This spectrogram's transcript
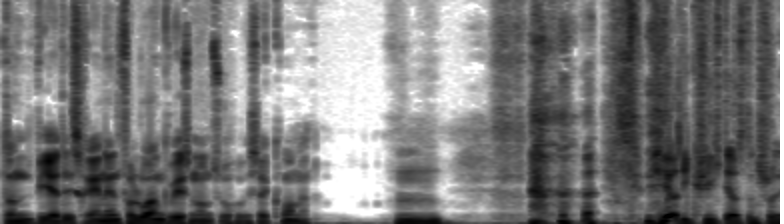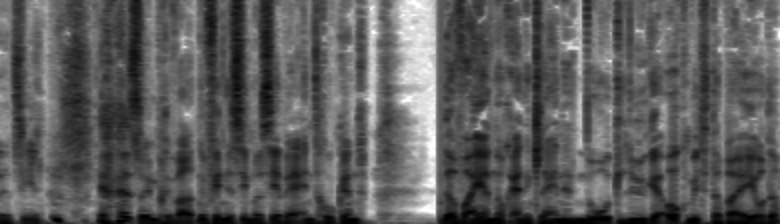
dann wäre das Rennen verloren gewesen und so habe ich es halt gewonnen. Hm. ja, die Geschichte hast du uns schon erzählt. Also im Privaten finde ich es immer sehr beeindruckend. Da war ja noch eine kleine Notlüge auch mit dabei, oder?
